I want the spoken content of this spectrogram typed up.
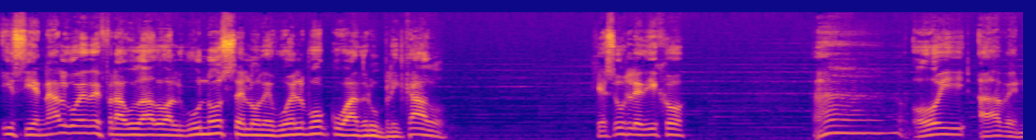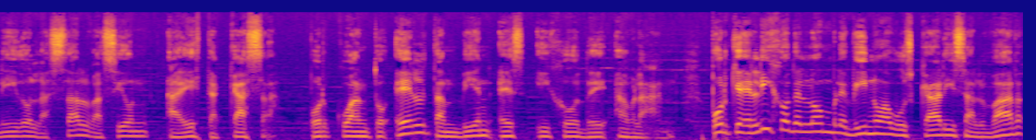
y si en algo he defraudado a algunos, se lo devuelvo cuadruplicado. Jesús le dijo, ah, hoy ha venido la salvación a esta casa, por cuanto él también es hijo de Abraham. Porque el Hijo del Hombre vino a buscar y salvar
